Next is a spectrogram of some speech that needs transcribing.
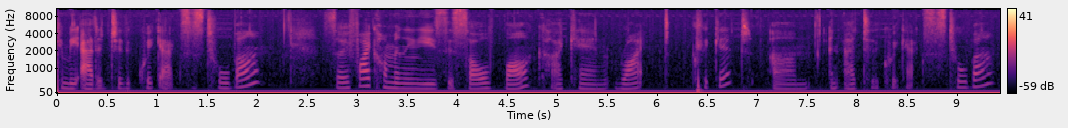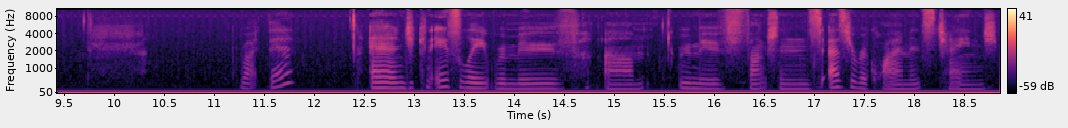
can be added to the quick access toolbar. So if I commonly use this solve block, I can right click it um, and add to the quick access toolbar. Right there. And you can easily remove um, remove functions as your requirements change.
